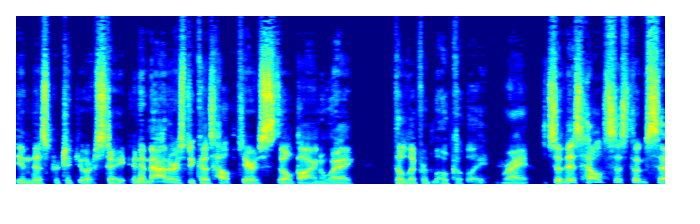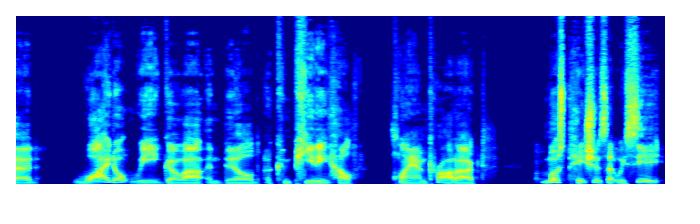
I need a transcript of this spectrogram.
in this particular state. And it matters because healthcare is still by and away delivered locally. Right. So this health system said, why don't we go out and build a competing health plan product? Most patients that we see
